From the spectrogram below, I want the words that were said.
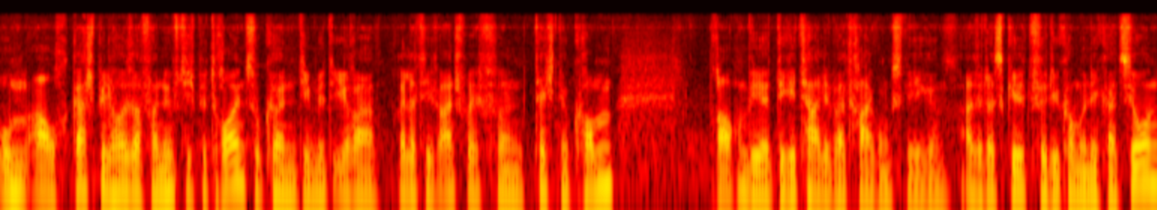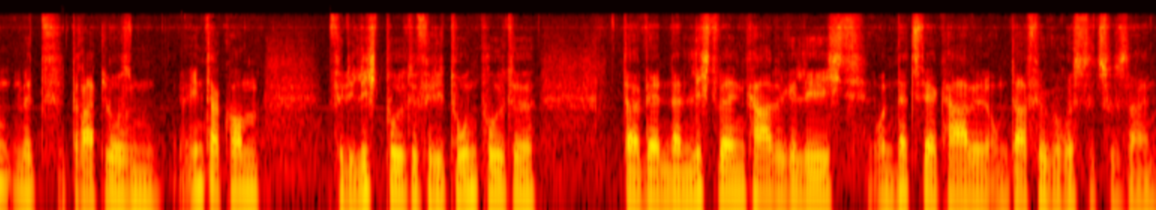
Um auch Gastspielhäuser vernünftig betreuen zu können, die mit ihrer relativ anspruchsvollen Technik kommen, brauchen wir digitale Übertragungswege. Also das gilt für die Kommunikation mit drahtlosem Intercom, für die Lichtpulte, für die Tonpulte. Da werden dann Lichtwellenkabel gelegt und Netzwerkkabel, um dafür gerüstet zu sein.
